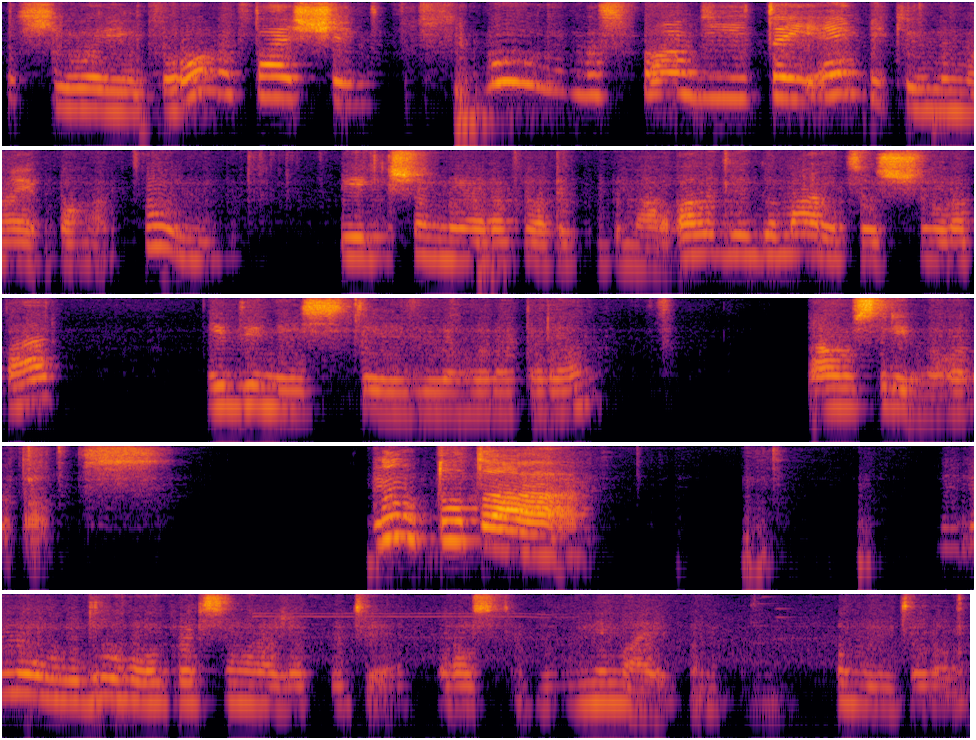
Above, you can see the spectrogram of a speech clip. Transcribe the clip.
Чисто. Корона тащить. Ну, насправді та й епіків немає багато. Ну, якщо не рахувати Гагамару. Але Гагамару це ж воротар. Єдиний стиль для воротаря. Але все рівно воротар. Ну, тут а... Ну, другого персонажа тут я просто немає ком- коментувати.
